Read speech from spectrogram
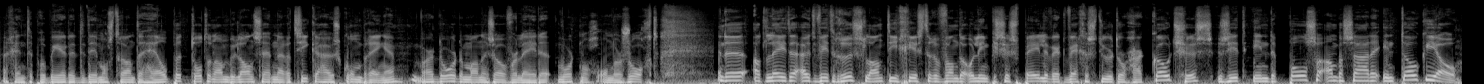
Agenten probeerden de demonstranten helpen tot een ambulance hem naar het ziekenhuis kon brengen. Waardoor de man is overleden wordt nog onderzocht. De atlete uit Wit-Rusland die gisteren van de Olympische Spelen werd weggestuurd door haar coaches... zit in de Poolse ambassade in Tokio.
